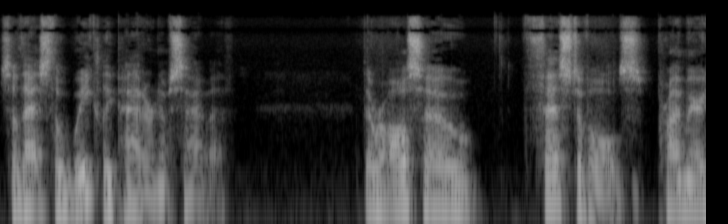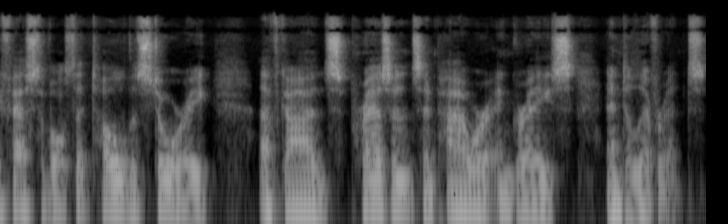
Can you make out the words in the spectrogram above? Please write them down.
So that's the weekly pattern of Sabbath. There were also festivals, primary festivals, that told the story of God's presence and power and grace and deliverance.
